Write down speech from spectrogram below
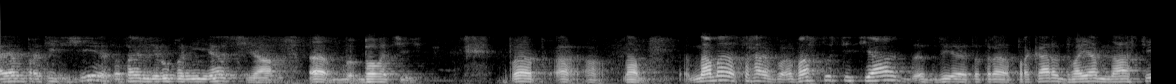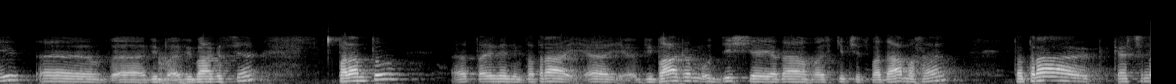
अयं प्रतीतिः तथा निरूपणीया स्यात् भवति। नाम सः वस्तुस्थित्या तत्र प्रकारद्वयं नास्ति विभागस्य परन्तु इदानीं तत्र विभागम् उद्दिश्य यदा किञ्चित् वदामः तत्र कश्चन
